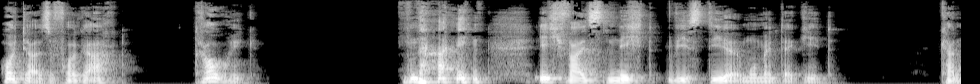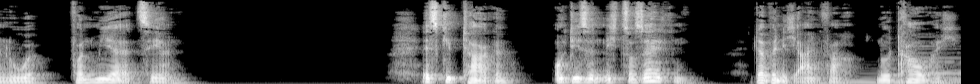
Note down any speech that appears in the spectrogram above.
Heute also Folge 8. Traurig. Nein, ich weiß nicht, wie es dir im Moment ergeht. Kann nur von mir erzählen. Es gibt Tage, und die sind nicht so selten, da bin ich einfach nur traurig.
